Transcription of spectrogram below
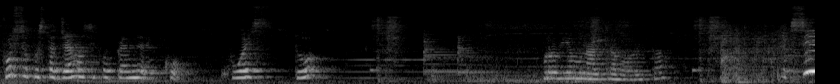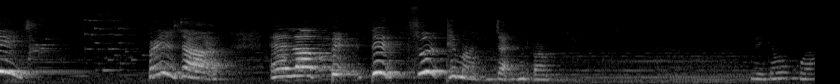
Forse questa gemma si può prendere con questo. Proviamo un'altra volta. Sì! Presa! È la pe- terz'ultima gemma. Vediamo qua.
